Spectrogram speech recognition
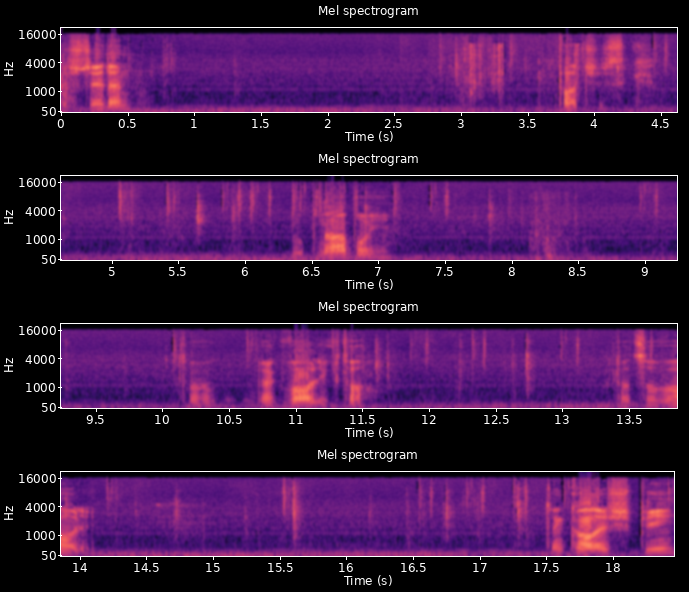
Jeszcze jeden? Pocisk. Lub nabój. To jak woli kto. Kto co woli. Ten koleś śpi.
